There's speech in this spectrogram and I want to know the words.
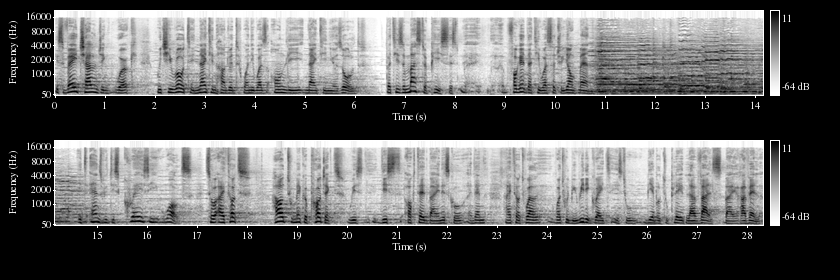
It's very challenging work which he wrote in 1900 when he was only 19 years old. But it's a masterpiece. Uh, forget that he was such a young man. It ends with this crazy waltz. So I thought how to make a project with this octet by Enesco, and then I thought, well, what would be really great is to be able to play La Valse by Ravel.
